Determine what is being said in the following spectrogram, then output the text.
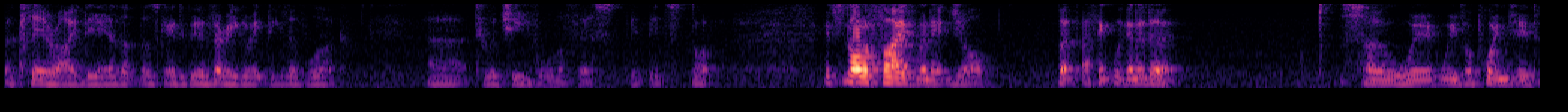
a clear idea that there's going to be a very great deal of work uh, to achieve all of this. It, it's not it's not a five minute job, but I think we're going to do it. So we we've appointed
